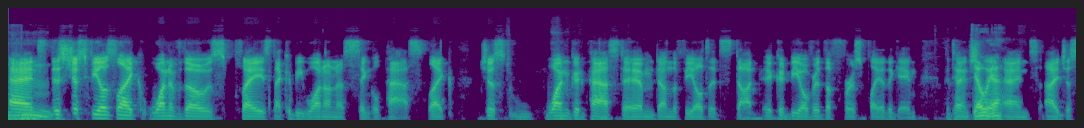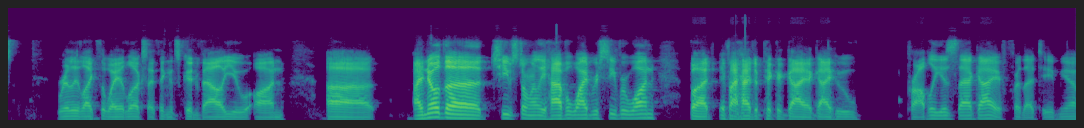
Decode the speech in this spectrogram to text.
And Mhm. this just feels like one of those plays that could be won on a single pass. Like just one good pass to him down the field, it's done. It could be over the first play of the game potentially. Oh, yeah. And I just really like the way it looks. I think it's good value on. Uh, I know the Chiefs don't really have a wide receiver one, but if I had to pick a guy, a guy who probably is that guy for that team, yeah.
